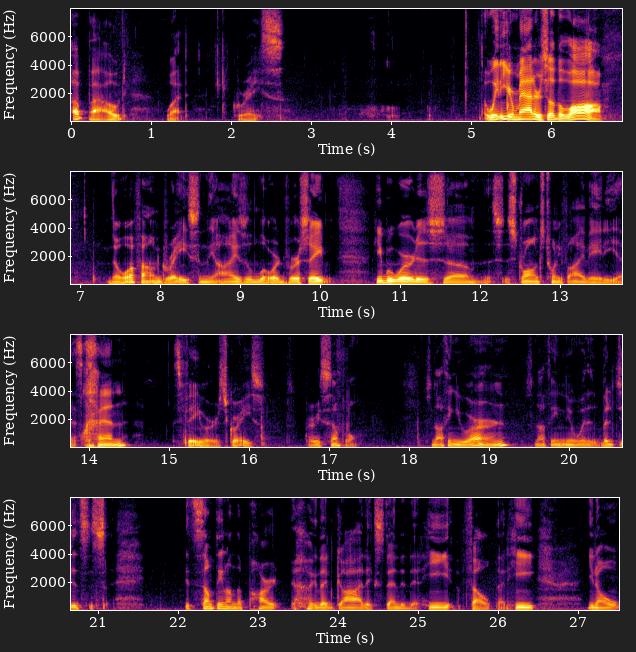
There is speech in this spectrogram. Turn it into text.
about what? Grace weightier matters of the law. Noah found grace in the eyes of the Lord. Verse 8, Hebrew word is um, Strong's 2580. It's chen. It's favor. It's grace. Very simple. It's nothing you earn. It's nothing it, but it's, it's it's something on the part that God extended it. He felt that he, you know,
